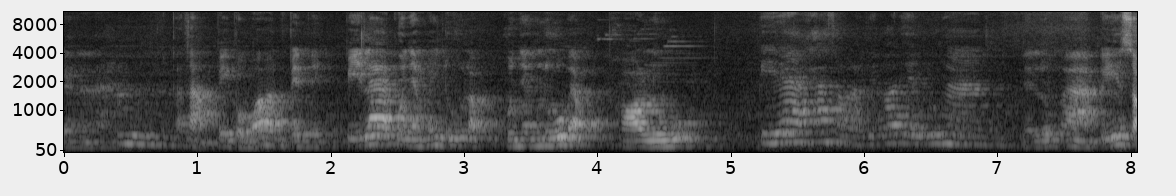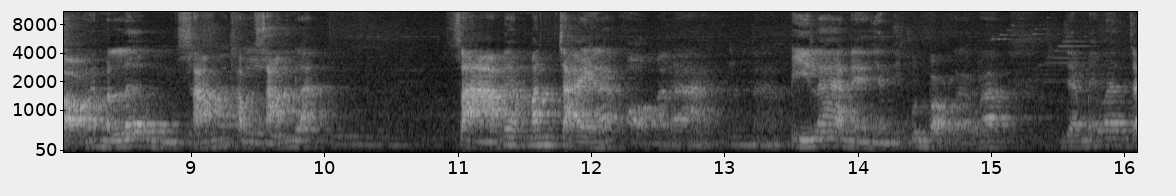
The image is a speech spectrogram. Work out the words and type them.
กันนะนะอืมถ้าสามปีผมว่ามันเป็นปีแรกคุณยังไม่รู้หรอกคุณยังรู้แบบพอรู้ปีแรกถ้าสำหรับที่ก็เรียนรู้งานเรียนรู้งานปีที่สองเนี่ยมันเริ่มซ้ำทำซ้ำแล้ว อืม สามเนี่ยมั่นใจแล้วออกมาได้อืมนะปีแรกเนี่ยอย่างที่คุณบอกเลยว่า ยังไม่มั่นใจ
